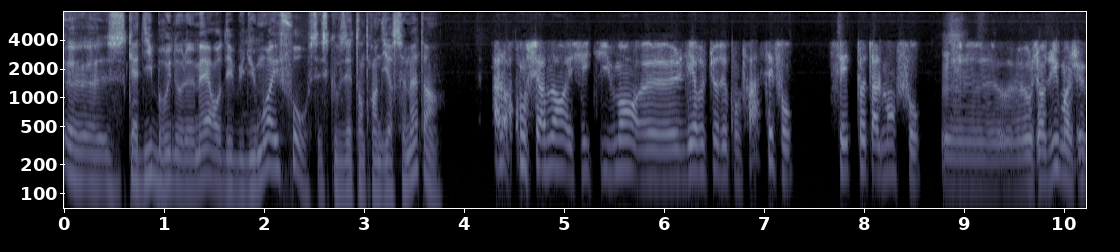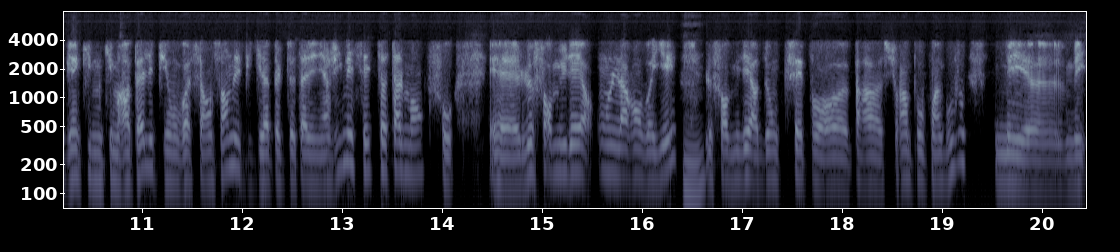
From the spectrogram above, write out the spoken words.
euh, ce qu'a dit Bruno Le Maire au début du mois est faux. C'est ce que vous êtes en train de dire ce matin. Alors, concernant effectivement euh, les ruptures de contrat, c'est faux. C'est totalement faux. Euh, Aujourd'hui, moi, je veux bien qu'il me, rappelle et puis on voit ça ensemble et puis qu'il appelle Total Énergie, mais c'est totalement faux. Euh, le formulaire, on l'a renvoyé. Mhm. Le formulaire donc fait pour euh, par, sur impôt.gouv, mais euh, mais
